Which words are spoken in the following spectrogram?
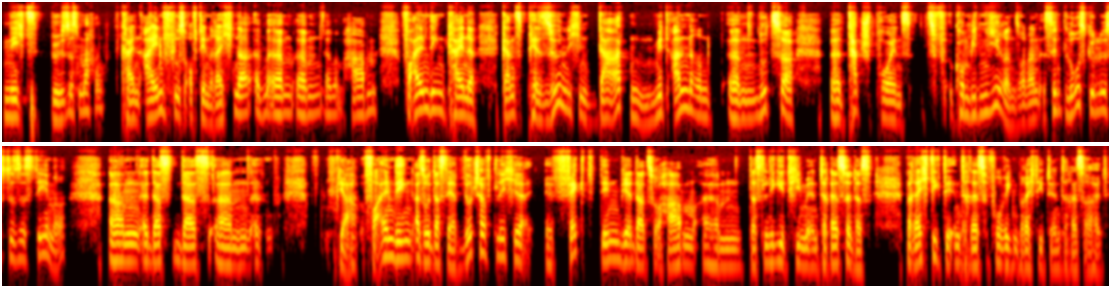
nichts Böses machen, keinen Einfluss auf den Rechner ähm, ähm, ähm, ähm haben, vor allen Dingen keine ganz persönlichen Daten mit anderen ähm, Nutzer-Touchpoints äh, kombinieren, sondern es sind losgelöste Systeme, ähm, dass das ähm, ja vor allen Dingen, also dass der wirtschaftliche Effekt, den wir dazu haben, ähm, das legitime Interesse, das berechtigte Interesse, vorwiegend berechtigte Interesse halt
